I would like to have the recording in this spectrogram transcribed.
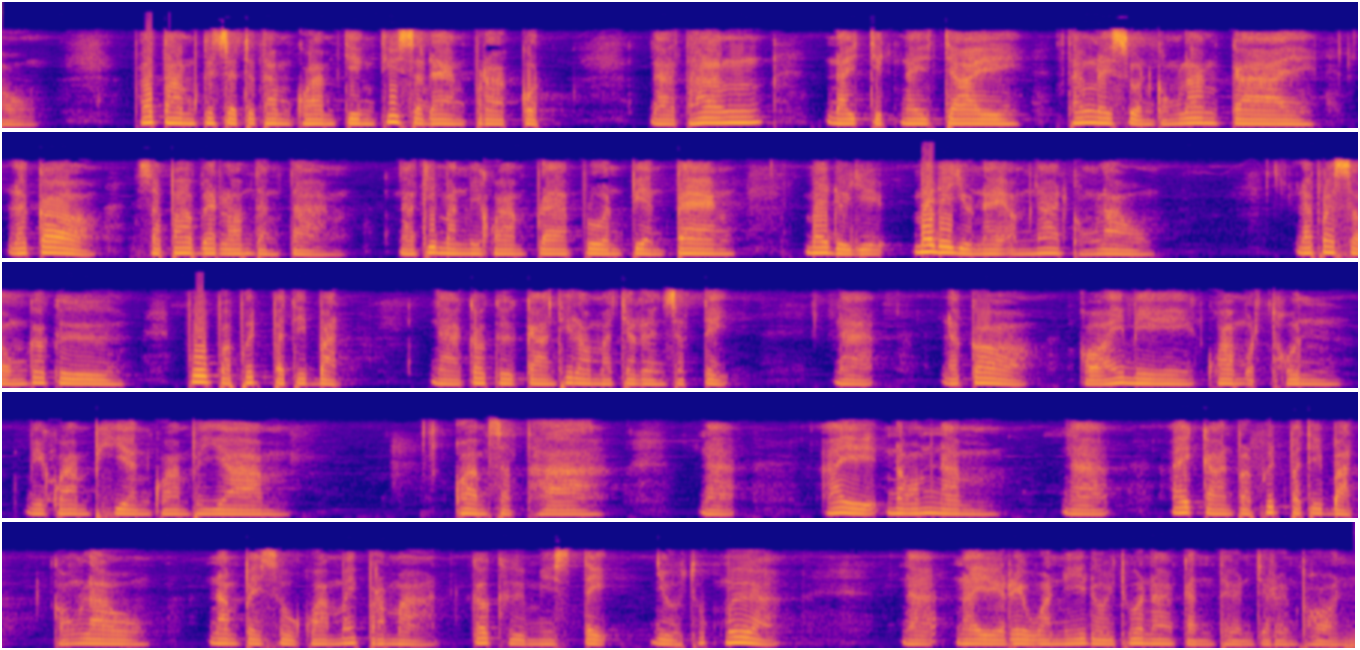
พระธรรมคือสัจธรรมความจริงที่แสดงปรากฏนะทั้งในจิตในใจ ทั้งในส่วนของร่างกาย แล้วก็สภาพแวดล้อมต่างๆนะที่มันมีความแปรปรวนเปลี่ยนแปลง ไม่ได้ไม่ได้อยู่ในอำนาจของเรา และประสงค์ก็คือผู้ประพฤติปฏิบัตินะก็คือการที่เรามาเจริญสตินะแล้วก็ขอให้มีความอดทน มีความเพียร ความพยายาม ความศรัทธานะให้น้อมนำนะให้การประพฤติปฏิบัติ ของเรานำไปสู่ความไม่ประมาท ก็คือมีสติอยู่ทุกเมื่อนะในเร็ววันนี้โดยทั่วหน้ากันเทินเจริญพร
